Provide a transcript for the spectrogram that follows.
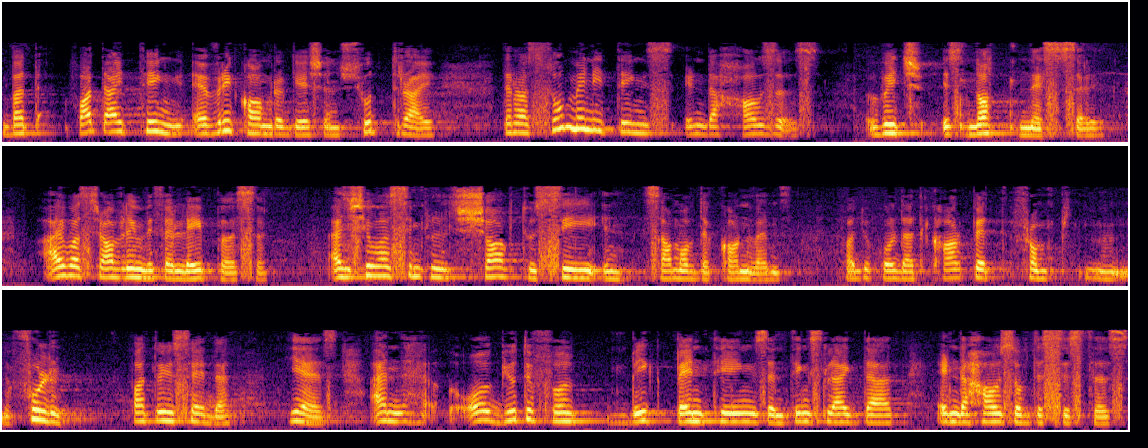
But what I think every congregation should try, there are so many things in the houses which is not necessary. I was traveling with a layperson, and she was simply shocked to see in some of the convents, what do you call that, carpet from mm, full what do you say that? Yes, and all beautiful big paintings and things like that in the house of the sisters.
